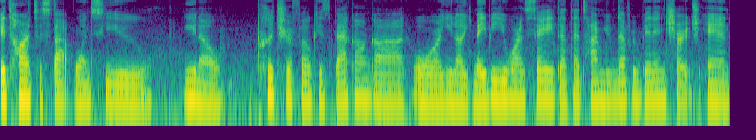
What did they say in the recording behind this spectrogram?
it's hard to stop once you, you know, put your focus back on God, or you know, maybe you weren't saved at that time, you've never been in church, and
